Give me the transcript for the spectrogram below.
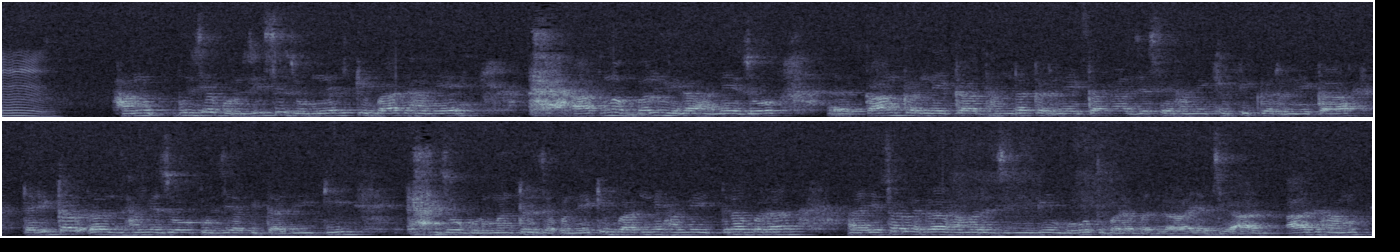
हम्म। हम पूज्य गुरु जी से जुड़ने के बाद हमें आत्मा बल मिला हमें जो काम करने का धंधा करने का जैसे हमें खेती करने का तरीका हमें जो पूज्य पिताजी की जो गुरु मंत्र जपने के बाद में हमें इतना बड़ा ऐसा लगा हमारे ज़िंदगी में बहुत बड़ा बदलाव आया जी। आज आज हम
